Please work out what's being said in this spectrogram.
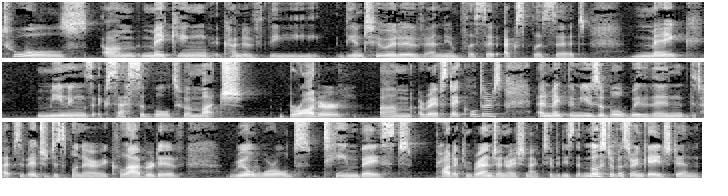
tools, um, making kind of the the intuitive and the implicit explicit, make meanings accessible to a much broader um, array of stakeholders and make them usable within the types of interdisciplinary, collaborative, real world, team based product and brand generation activities that most of us are engaged in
